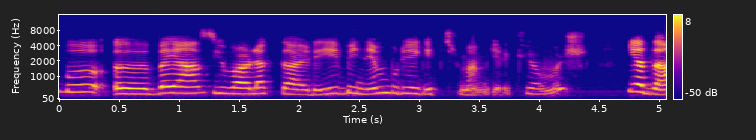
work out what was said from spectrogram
Bu e, beyaz yuvarlak daireyi benim buraya getirmem gerekiyormuş. Ya da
